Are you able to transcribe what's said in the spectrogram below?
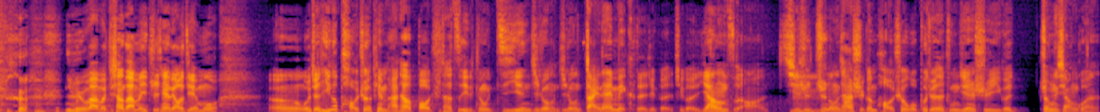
你明白吗？就像咱们之前聊节目。嗯，我觉得一个跑车品牌，它要保持它自己的这种基因，这种这种 dynamic 的这个这个样子啊。其实智能驾驶跟跑车，我不觉得中间是一个正相关。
